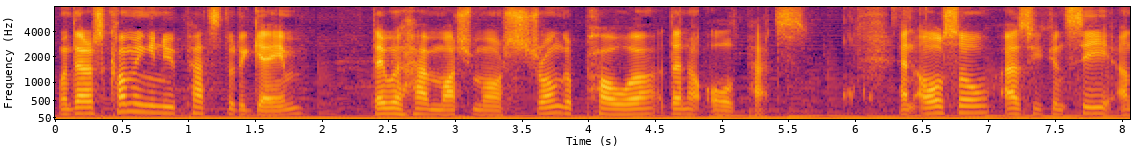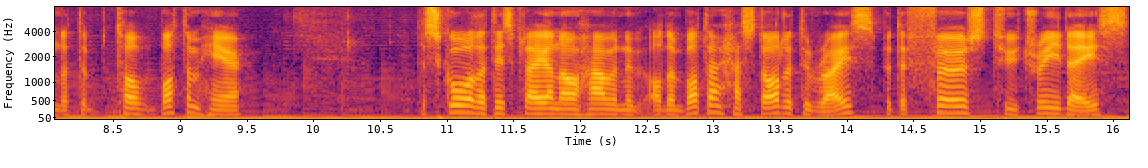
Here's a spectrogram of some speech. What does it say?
When there's coming new pets to the game, they will have much more stronger power than old pets. And also, as you can see on the top bottom here, the score that this player now have on the, on the bottom has started to rise, but the first 2-3 days,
